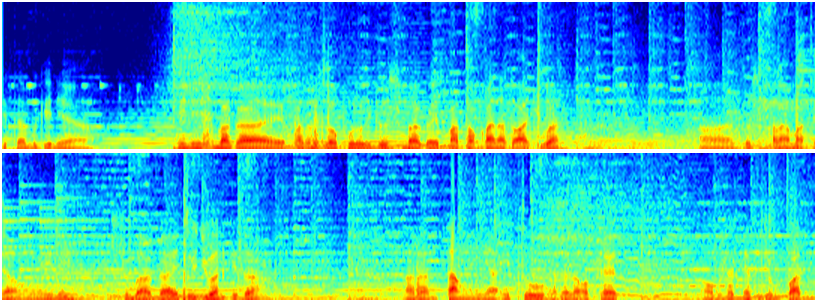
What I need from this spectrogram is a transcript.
kita begini ya. Ini sebagai 420 itu sebagai patokan atau acuan. Uh, terus alamat yang ini sebagai tujuan kita. Nah, rentangnya itu adalah offset. Offsetnya 74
